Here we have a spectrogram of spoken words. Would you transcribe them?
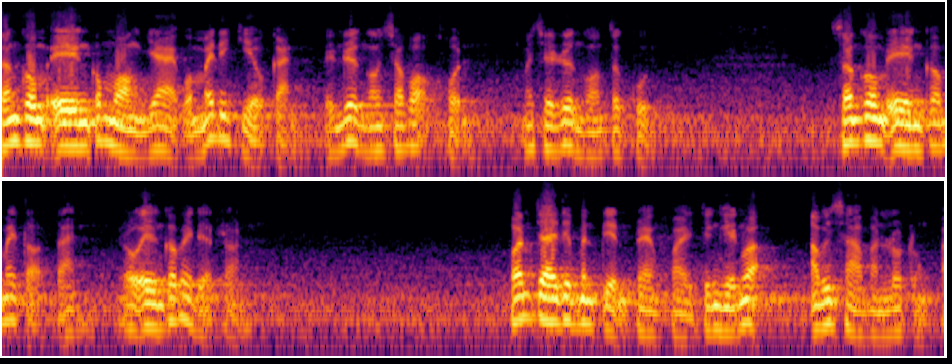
สังคมเองก็มองแยกว่าไม่ได้เกี่ยวกัน เป็นเรื่องของเฉพาะคน ไม่ใช่เรื่องของตระกูล สังคมเองก็ไม่ต่อต้านเราเองก็ไม่เดือดร้อนผลใจที่มันเปลี่ยนแปลงไปจึงเห็นว่าอาวิชชามันลดลงไป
